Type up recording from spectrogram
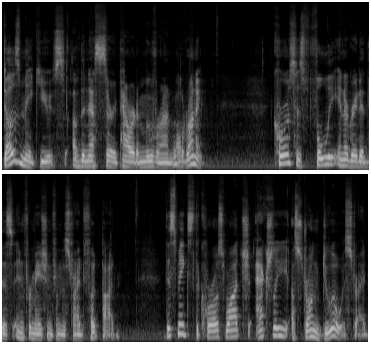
does make use of the necessary power to move around while running. Coros has fully integrated this information from the Stryd FootPod. This makes the Coros watch actually a strong duo with Stryd.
